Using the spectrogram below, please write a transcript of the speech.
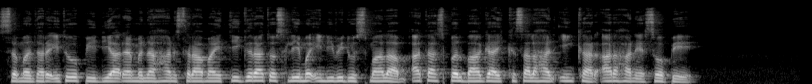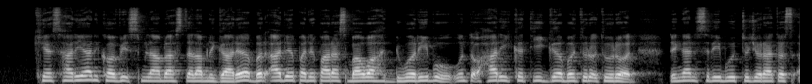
Sementara itu, PDRM menahan seramai 305 individu semalam atas pelbagai kesalahan ingkar arahan SOP. Kes harian COVID-19 dalam negara berada pada paras bawah 2,000 untuk hari ketiga berturut-turut dengan 1,745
